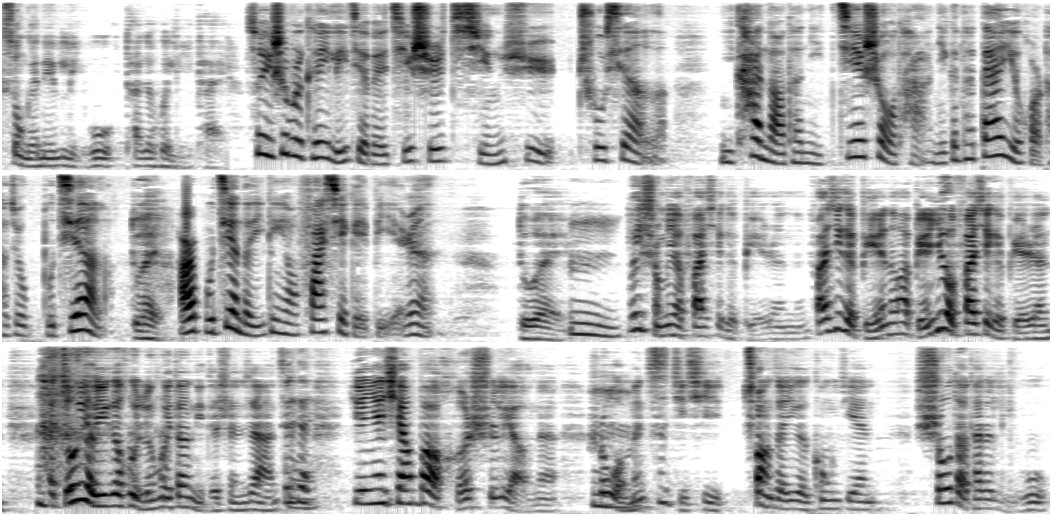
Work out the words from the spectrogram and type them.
送给你的礼物，他就会离开。所以是不是可以理解为，其实情绪出现了？你看到他，你接受他，你跟他待一会儿，他就不见了。对，而不见得一定要发泄给别人。对，嗯，为什么要发泄给别人呢？发泄给别人的话，别人又发泄给别人，他总有一个会轮回到你的身上。这个冤冤相报何时了呢？说我们自己去创造一个空间，收到他的礼物，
